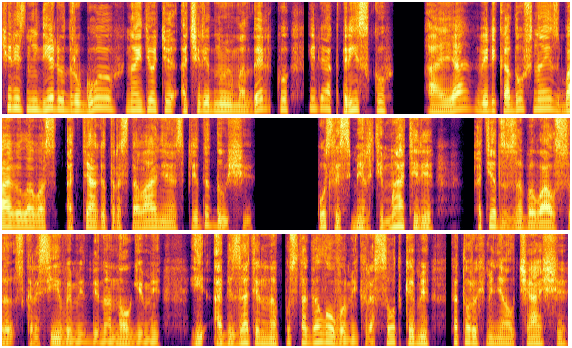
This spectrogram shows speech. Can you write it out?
Через неделю-другую найдете очередную модельку или актриску, а я великодушно избавила вас от тягот расставания с предыдущей. После смерти матери отец забывался с красивыми длинноногими и обязательно пустоголовыми красотками, которых менял чаще,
